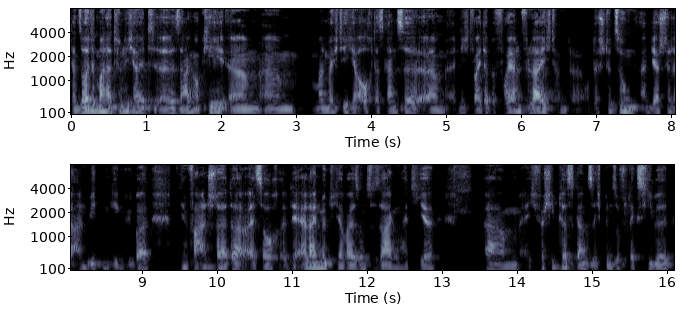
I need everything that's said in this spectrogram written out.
dann sollte man natürlich halt äh, sagen, okay, ähm, ähm, man möchte hier auch das Ganze ähm, nicht weiter befeuern vielleicht und äh, Unterstützung an der Stelle anbieten gegenüber dem Veranstalter als auch der Airline möglicherweise und zu sagen, halt hier, ähm, ich verschiebe das Ganze, ich bin so flexibel.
